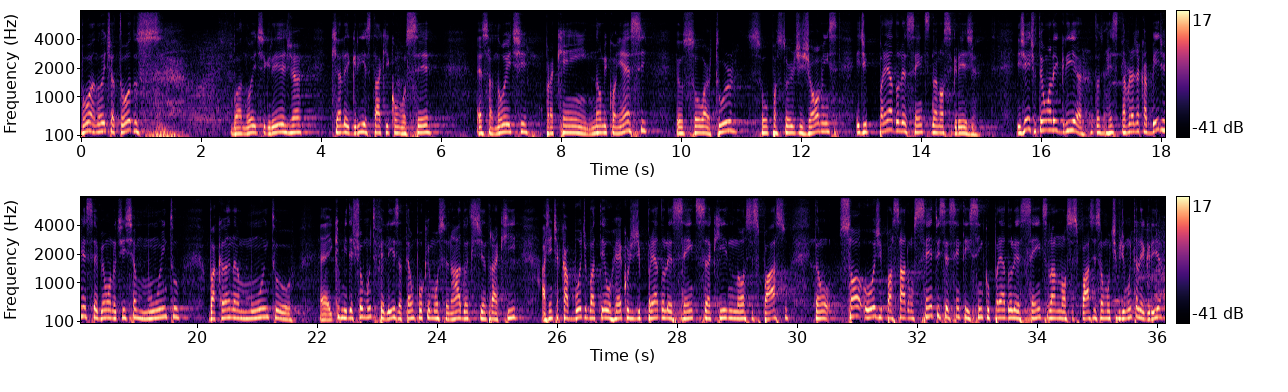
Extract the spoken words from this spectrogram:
Boa noite a todos. Boa noite, igreja. Que alegria estar aqui com você essa noite. Para quem não me conhece, eu sou Arthur, sou pastor de jovens e de pré-adolescentes da nossa igreja. E, gente, eu tenho uma alegria. Na verdade, acabei de receber uma notícia muito bacana, muito. É, que me deixou muito feliz, até um pouco emocionado antes de entrar aqui. A gente acabou de bater o recorde de pré-adolescentes aqui no nosso espaço. Então, só hoje passaram 165 pré-adolescentes lá no nosso espaço. Isso é um motivo de muita alegria.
